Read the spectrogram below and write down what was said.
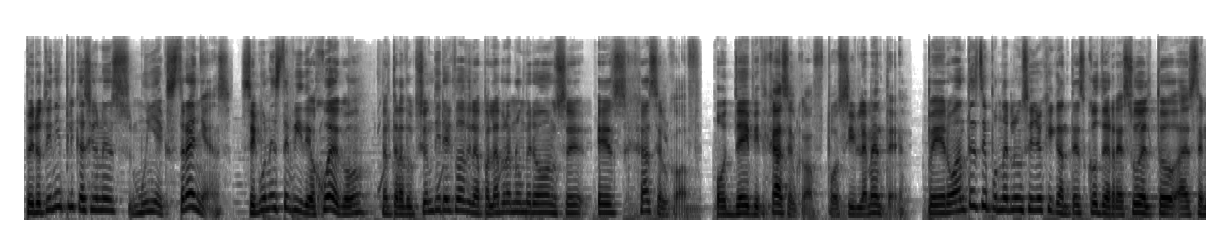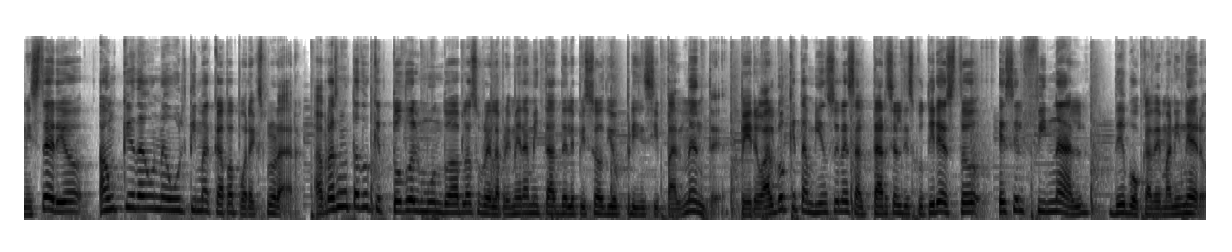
Pero tiene implicaciones muy extrañas. Según este videojuego, la traducción directa de la palabra número 11 es Hasselhoff, o David Hasselhoff, posiblemente. Pero antes de ponerle un sello gigantesco de resuelto a este misterio, aún queda una última capa por explorar. Habrás notado que todo el mundo habla sobre la primera mitad del episodio principalmente, pero algo que también suele saltarse al discutir esto es el final de Boca de Marinero.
